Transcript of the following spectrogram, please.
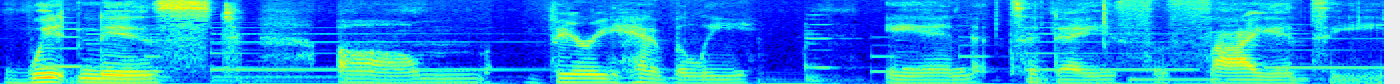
witnessed um, very heavily in today's society.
